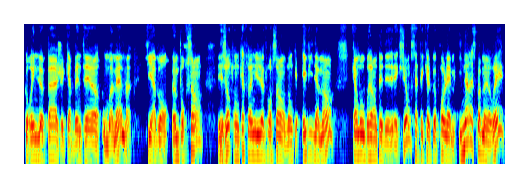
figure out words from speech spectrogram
Corinne Lepage, Cap 21 ou moi-même, qui avons 1%, les autres ont 99%. Donc, évidemment, quand vous présentez des élections, ça fait quelques problèmes. Il n'en reste pas moins vrai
